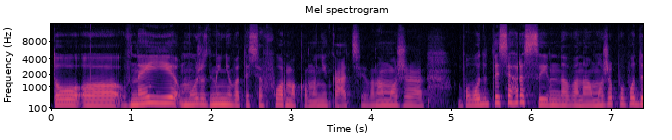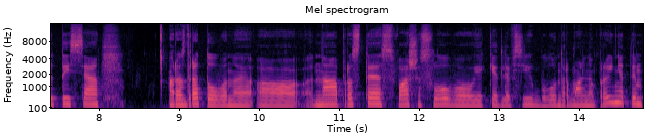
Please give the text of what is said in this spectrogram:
то в неї може змінюватися форма комунікації. Вона може поводитися агресивно, вона може поводитися роздратованою на просте ваше слово, яке для всіх було нормально прийнятим,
